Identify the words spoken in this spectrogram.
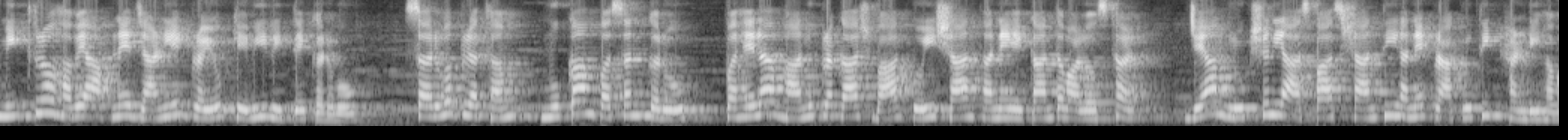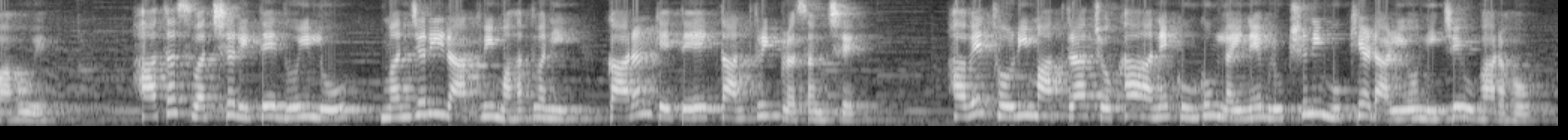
મિત્રો, હવે આપણે જાણીએ પ્રયોગ કેવી રીતે કરવો. સર્વપ્રથમ, મુકામ પસંદ કરો. પહેલા ભાનુપ્રકાશ બાદ કોઈ શાંત અને એકાંતવાળો સ્થળ, જ્યાં વૃક્ષની આસપાસ શાંતિ અને પ્રાકૃતિક ઠંડી હવા હોય. હાથ સ્વચ્છ રીતે ધોઈ લો. મંજરી રાખવી મહત્વની, કારણ કે તે એક તાંત્રિક પ્રસંગ છે. હવે થોડી માત્રા ચોખા અને કુમકુમ લઈને વૃક્ષની મુખ્ય ડાળીઓ નીચે ઊભા રહો.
